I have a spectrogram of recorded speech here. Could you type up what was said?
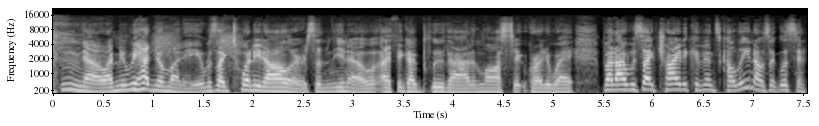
Mm, no, I mean we had no money. It was like twenty dollars, and you know I think I blew that and lost it right away. But I was like trying to convince Colleen. I was like, listen,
